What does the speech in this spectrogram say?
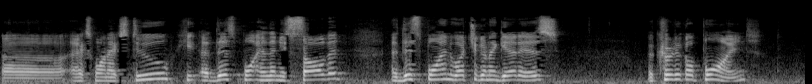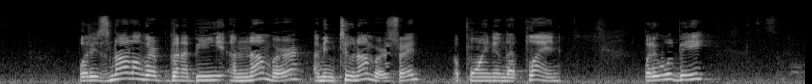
uh, x1, x2 at this point, and then you solve it. At this point, what you're going to get is a critical point, but it's no longer going to be a number, I mean, two numbers, right? A point in that plane, but it will be symbolic,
